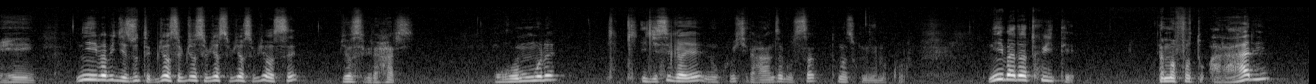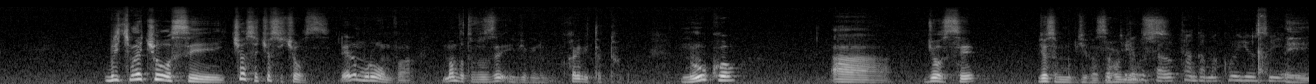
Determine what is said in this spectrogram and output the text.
Eh, niba bigize ute byose byose byose byose byose byose birahari. Muhumure iki- igisigaye ni ukubishyira hanze gusa tumaze kumenya amakuru. Niba adatwite amafoto arahari buri kimwe cyose cyose cyose cyose. Rero murumva impamvu tuvuze ibyo bintu uko ari bitatu ni uko ah, byose byose mubyibazaho byose. gutanga amakuru yuzuye Eh,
